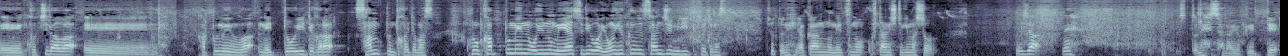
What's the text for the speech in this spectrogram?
えー、こちらは、えー、カップ麺は熱湯を入れてから3分と書いてます。このカップ麺のお湯の目安量は430ミリって書いてます。ちょっとね、夜間の熱の蓋にしておきましょう。それじゃあ、ね、ちょっとね、皿よけて、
